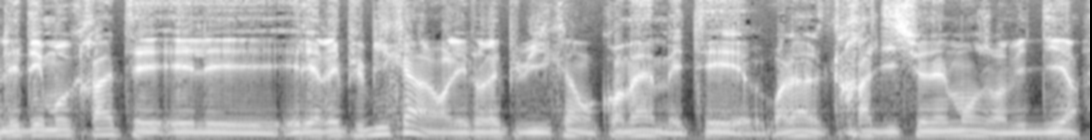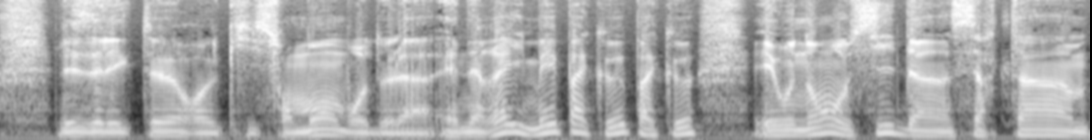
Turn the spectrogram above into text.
les démocrates et, et les, et les républicains. Alors les républicains ont quand même été, euh, voilà, traditionnellement, j'ai envie de dire, les électeurs euh, qui sont membres de la NRA, mais pas que, pas que. Et au nom aussi d'un certain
